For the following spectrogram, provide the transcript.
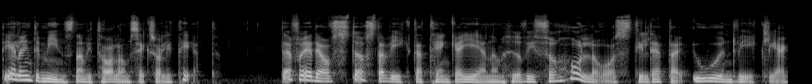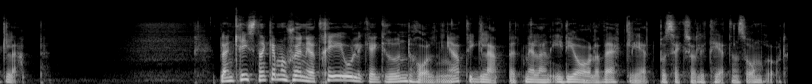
Det gäller inte minst när vi talar om sexualitet. Därför är det av största vikt att tänka igenom hur vi förhåller oss till detta oundvikliga glapp. Bland kristna kan man skönja tre olika grundhållningar till glappet mellan ideal och verklighet på sexualitetens område.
